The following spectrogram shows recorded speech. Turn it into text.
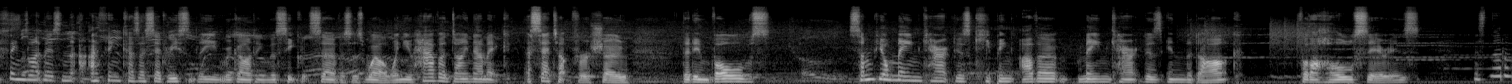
things like this, and I think, as I said recently regarding the Secret Service as well, when you have a dynamic, a setup for a show that involves some of your main characters keeping other main characters in the dark for the whole series, it's not a,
